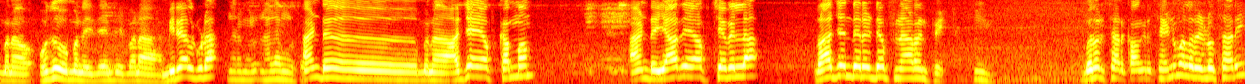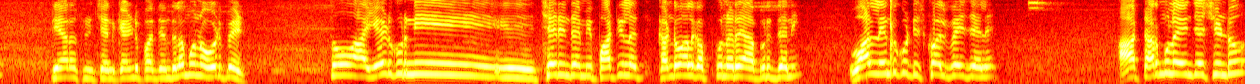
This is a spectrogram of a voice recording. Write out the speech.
మన హుజు మన ఇదేంటి మన మిర్యాల్ కూడా. నల్లమూత- నల్లమూత. అండ్ మన Ajay of Khammam and Yadav of Chevella Rajender Reddy of Narayanpet. మొదటిసారి కాంగ్రెస్ అయ్యిండు మళ్ళీ రెండోసారి టీఆర్ఎస్ నుంచి ఎన్నికైండు పద్దెనిమిదిలో మొన్న ఓడిపోయాడు. సో ఆ ఏడుగురిని చేరిందే మీ పార్టీలో కండువాలు కప్పుకున్నారే అభివృద్ధి అని. వాళ్ళని ఎందుకు డిస్క్వాలిఫై చేయలే? ఆ టర్ములో ఏం చేసిండు?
